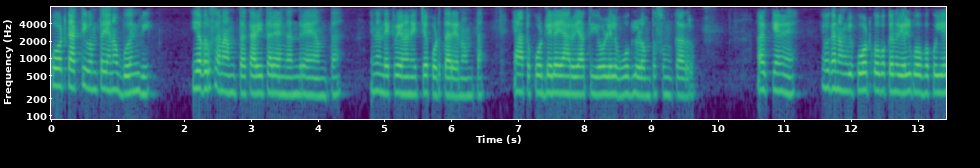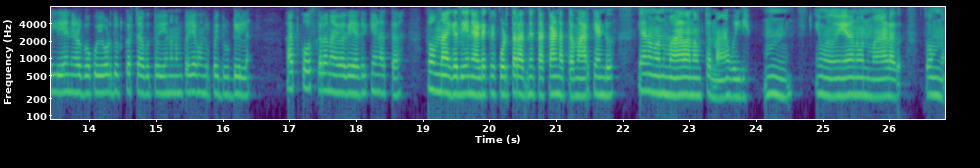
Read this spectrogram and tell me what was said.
ಕೋರ್ಟ್ಗೆ ಹಾಕ್ತೀವಿ ಅಂತ ಏನೋ ಬಂದ್ವಿ. ಎದುರ್ಸೋಣ ಅಂತ ಕರೀತಾರೆ ಹಂಗಂದ್ರೆ ಅಂತ. ಇನ್ನೊಂದು ಎಕರೆ ಏನೋ ಹೆಚ್ಚೆ ಕೊಡ್ತಾರೇನೋ ಅಂತ. ಯಾತು ಕೊಡಲಿಲ್ಲ, ಯಾರು ಯಾತು ಹೇಳಲಿಲ್ಲ, ಹೋಗ್ಲಿಲ್ಲ ಅಂತ ಸುಮ್ಕಾದ್ರು. ಅದಕ್ಕೆ ಇವಾಗ ನಮಗೆ ಕೋರ್ಟ್ಗೆ ಹೋಗ್ಬೇಕಂದ್ರೆ ಎಲ್ಲಿಗೆ ಹೋಗ್ಬೇಕು, ಎಲ್ಲಿ ಏನು ಹೇಳ್ಬೇಕು, ಎವ್ರು ದುಡ್ಡು ಖರ್ಚಾಗುತ್ತೋ ಏನೋ ನಮ್ಮ ಕೈಯಾಗ ಒಂದು ರೂಪಾಯಿ ದುಡ್ಡಿಲ್ಲ ಅದಕ್ಕೋಸ್ಕರ ನಾವು ಇವಾಗ ಹೆದರ್ಕೊಂಡತ್ತ ಸುಮ್ಮನಾಗ್ಯದ ಏನು ಎರಡು ಎಕರೆ ಕೊಡ್ತಾರೆ ಅದನ್ನೇ ತಕೊಂಡತ್ತ ಮಾರ್ಕೊಂಡು ಏನೋ ಒಂದು ಮಾಡೋಣ ಅಂತ ನಾ ಒಯ್ದು. ಹ್ಞೂ ಇವ, ಏನೋ ಒಂದು ಮಾಡೋದು. ಸುಮ್ಮನೆ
